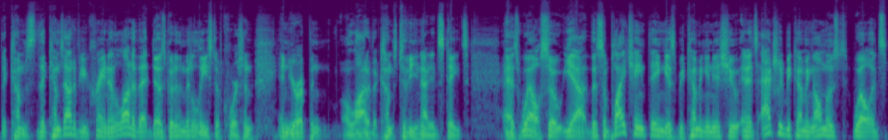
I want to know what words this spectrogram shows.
that comes that comes out of Ukraine and a lot of that does go to the Middle East, of course, and and Europe and a lot of it comes to the United States as well. So yeah, the supply chain thing is becoming an issue and it's actually becoming almost well, it's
